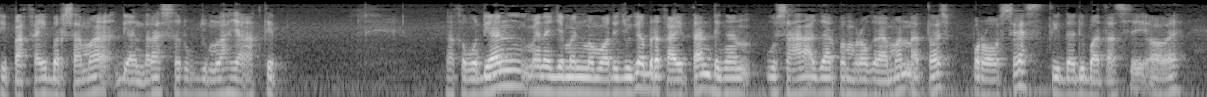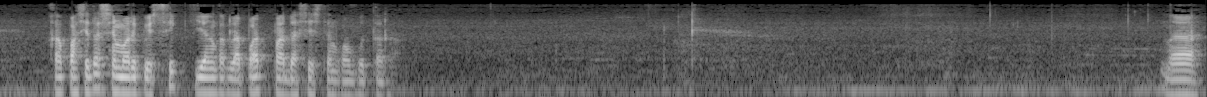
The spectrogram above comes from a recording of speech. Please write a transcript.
dipakai bersama di antara seluruh jumlah yang aktif. Nah, kemudian manajemen memori juga berkaitan dengan usaha agar pemrograman atau proses tidak dibatasi oleh kapasitas memori fisik yang terdapat pada sistem komputer. Nah,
